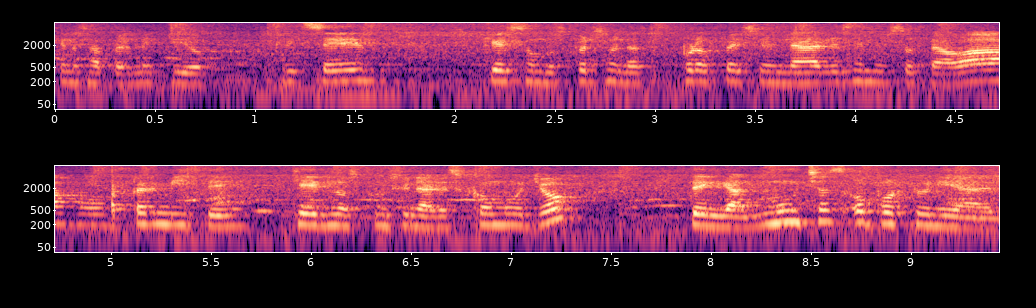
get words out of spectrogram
que nos ha permitido crecer, que somos personas profesionales en nuestro trabajo, permite que los funcionarios como yo tengan muchas oportunidades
